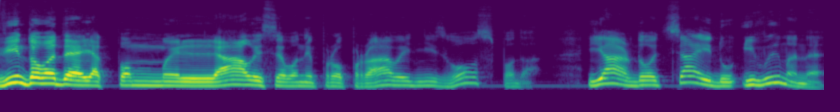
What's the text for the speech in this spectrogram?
Він доведе, як помилялися вони про праведність Господа. Я ж до Отця йду, і ви мене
